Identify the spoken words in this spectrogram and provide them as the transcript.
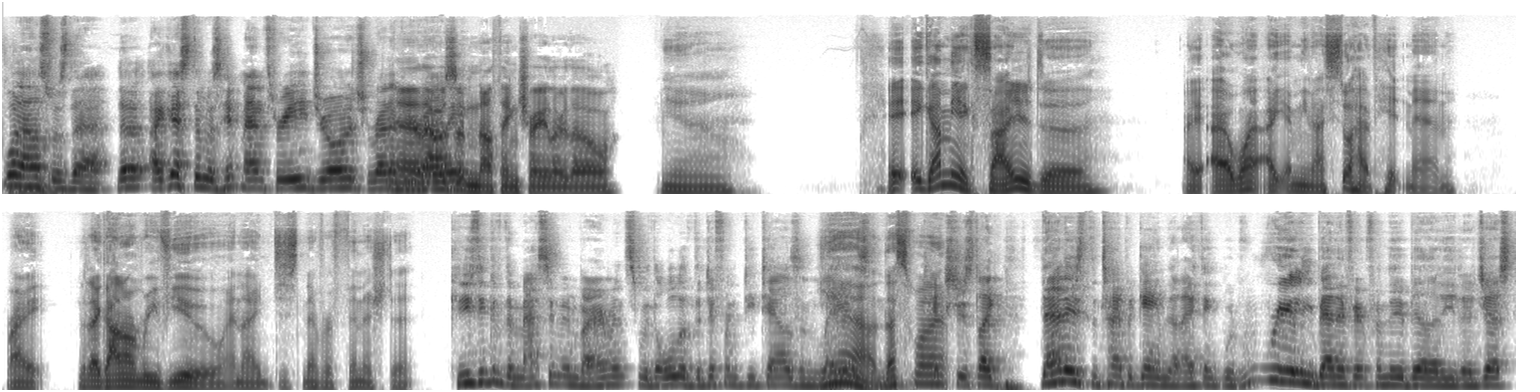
What else was that? The I guess there was Hitman Three, George. Right up Yeah, your that was a nothing trailer though. Yeah. It it got me excited to I I want I, I mean I still have Hitman, right? That I got on review and I just never finished it. Can you think of the massive environments with all of the different details and layers? Yeah, and that's what I- textures. Like that is the type of game that I think would really benefit from the ability to just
